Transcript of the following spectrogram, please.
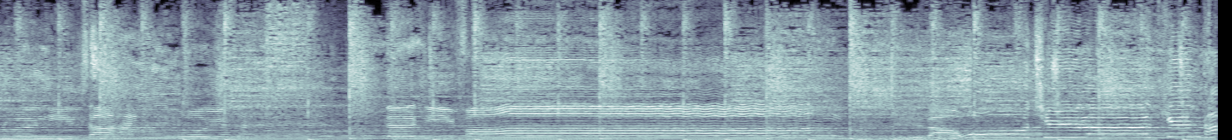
论你在多远的地方，直到我去了天堂，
